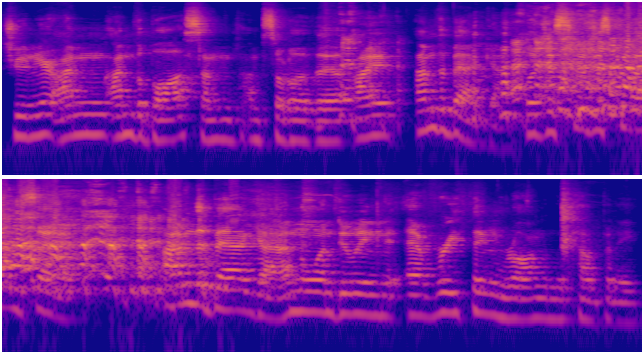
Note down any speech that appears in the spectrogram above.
Jr. I'm I'm the boss. I'm I'm sort of the I I'm the bad guy. We'll just we'll just come out and say it. I'm the bad guy. I'm the one doing everything wrong in the company.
